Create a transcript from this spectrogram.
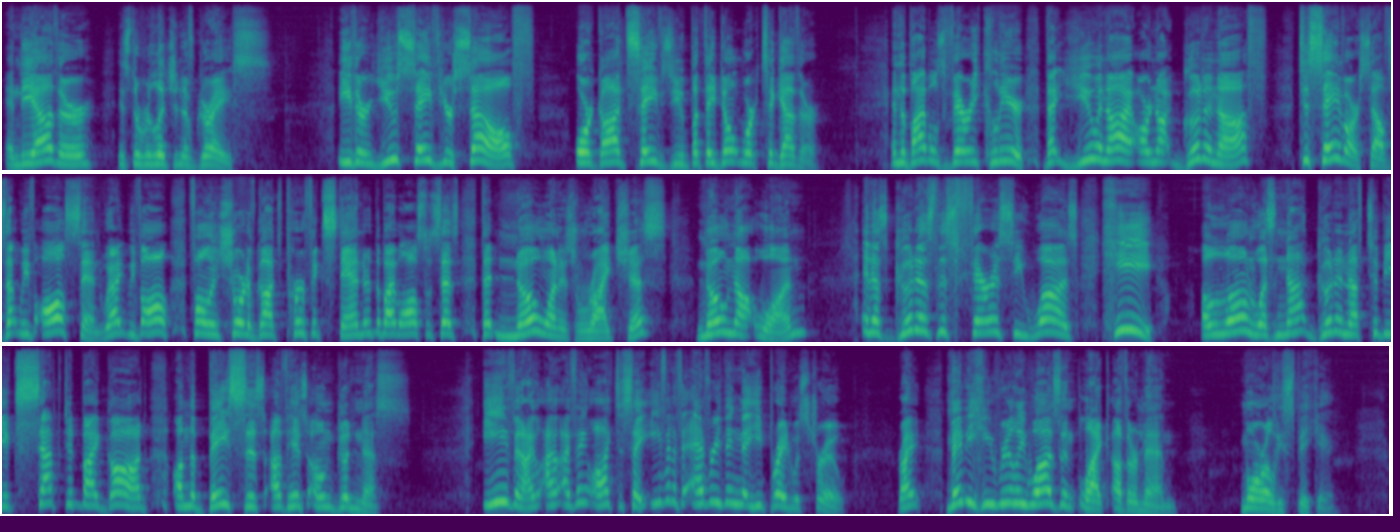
and the other is the religion of grace. Either you save yourself or God saves you, but they don't work together. And the Bible's very clear that you and I are not good enough to save ourselves, that we've all sinned, right? We've all fallen short of God's perfect standard. The Bible also says that no one is righteous, no, not one. And as good as this Pharisee was, he alone was not good enough to be accepted by God on the basis of his own goodness. Even, I, I think I like to say, even if everything that he prayed was true, right? Maybe he really wasn't like other men, morally speaking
